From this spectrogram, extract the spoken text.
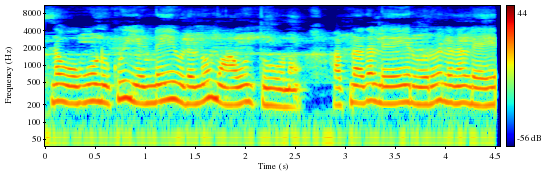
ஆனால் ஒவ்வொன்றுக்கும் எண்ணெயும் விடணும் மாவும் தூவணும். அப்படின்னா தான் லேயர் வரும் இல்லைன்னா லேயர்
